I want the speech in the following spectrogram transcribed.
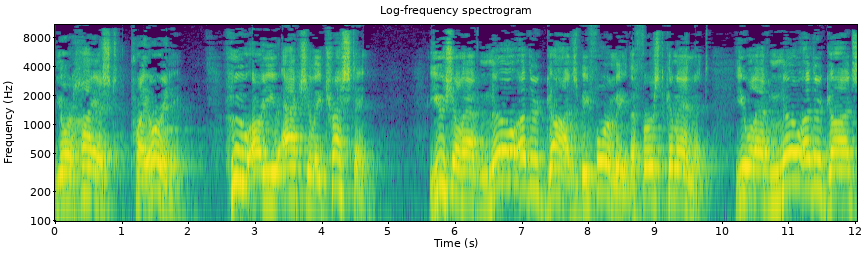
your highest priority? Who are you actually trusting? You shall have no other gods before me, the first commandment. You will have no other gods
